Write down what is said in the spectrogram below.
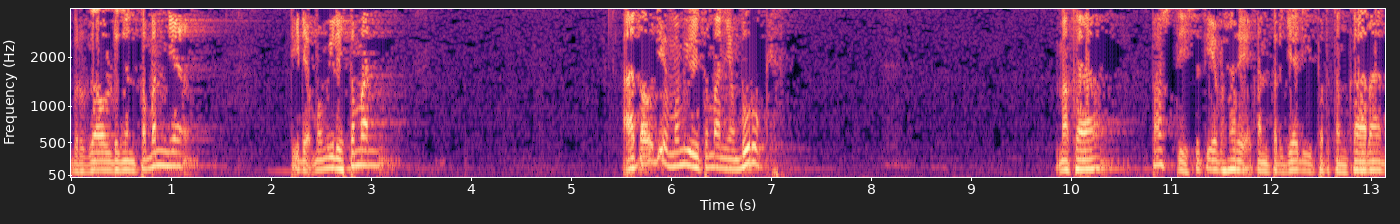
bergaul dengan temannya tidak memilih teman atau dia memilih teman yang buruk maka pasti setiap hari akan terjadi pertengkaran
